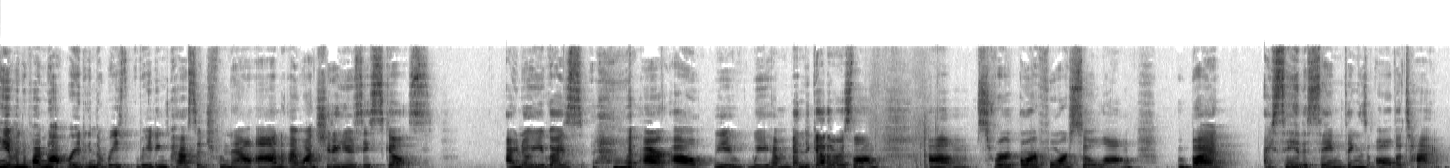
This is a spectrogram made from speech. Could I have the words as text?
even if I'm not reading the re reading passage from now on, I want you to use these skills. I know you guys are out, you, we haven't been together as long, um, for, or for so long, but I say the same things all the time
